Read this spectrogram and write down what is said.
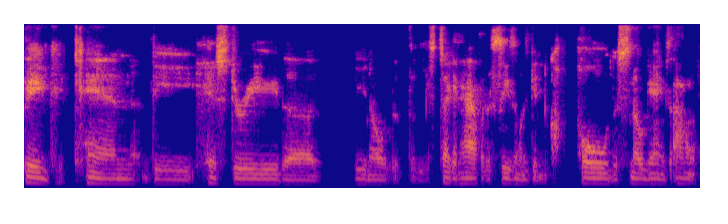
Big Ten, the history, the you know, the, the second half of the season was getting cold, the snow games. I don't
